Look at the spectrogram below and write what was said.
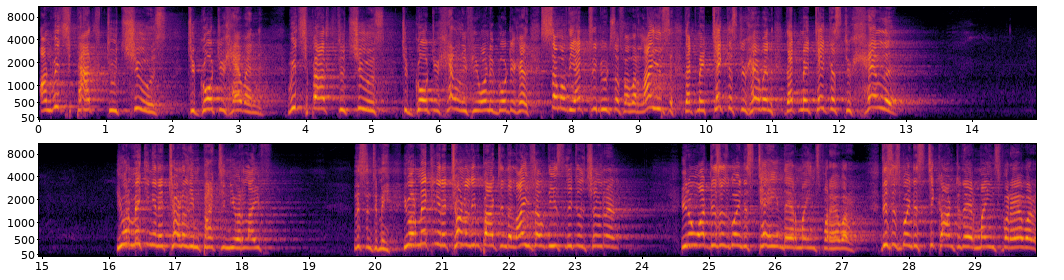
on which path to choose to go to heaven, which path to choose to go to hell if you want to go to hell. Some of the attributes of our lives that may take us to heaven, that may take us to hell. You are making an eternal impact in your life. Listen to me. You are making an eternal impact in the lives of these little children. You know what? This is going to stay in their minds forever. This is going to stick on to their minds forever.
